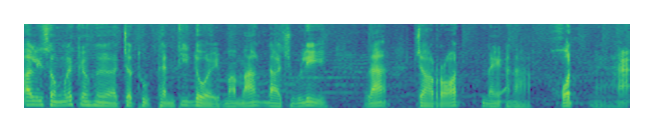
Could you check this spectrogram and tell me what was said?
อลิซงและเกลเฮอร์จะถูกแทนที่โดยมามาร์กดาชิวิลี่และจารอดในอนาคตนะฮะ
